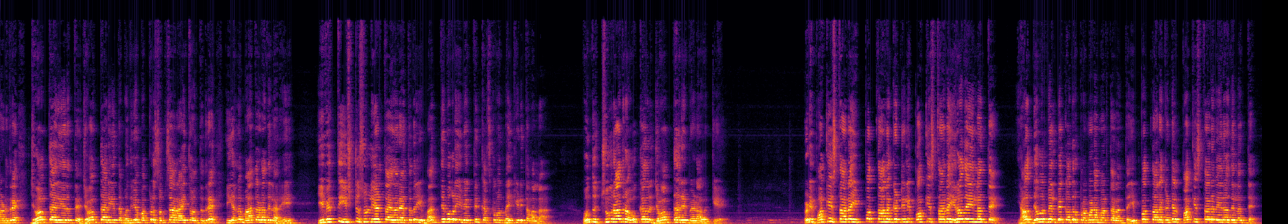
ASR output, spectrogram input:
ಮಾಡಿದ್ರೆ ಜವಾಬ್ದಾರಿ ಇರುತ್ತೆ. ಜವಾಬ್ದಾರಿಯಿಂದ ಮದುವೆ ಮಕ್ಕಳು ಸಂಸಾರ ಆಯ್ತು ಅಂತಂದ್ರೆ ಹೀಗೆಲ್ಲ ಮಾತಾಡೋದಿಲ್ಲ ರೀ. ಈ ವ್ಯಕ್ತಿ ಇಷ್ಟು ಸುಳ್ಳು ಹೇಳ್ತಾ ಇದ್ದಾರೆ ಅಂತಂದ್ರೆ ಈ ಮಾಧ್ಯಮಗಳು ಈ ವ್ಯಕ್ತಿನ ಕರ್ಸ್ಕೊಂಬಂದು ಮೈಕ್ ಹಿಡಿತಾವಲ್ಲ. ಒಂದು ಚೂರಾದ್ರೂ ಅವಕ್ಕಾದ್ರೆ ಜವಾಬ್ದಾರಿ ಬೇಡ ಅವಕ್ಕೆ. ನೋಡಿ, ಪಾಕಿಸ್ತಾನ ಇಪ್ಪತ್ನಾಲ್ಕು ಗಂಟೆಯಲ್ಲಿ ಪಾಕಿಸ್ತಾನ ಇರೋದೇ ಇಲ್ಲಂತೆ. ಯಾವ ದೇವ್ರ ಮೇಲೆ ಬೇಕಾದರೂ ಪ್ರಮಾಣ ಮಾಡ್ತಾರಂತೆ. ಇಪ್ಪತ್ನಾಲ್ಕು ಗಂಟೆಯಲ್ಲಿ ಪಾಕಿಸ್ತಾನವೇ ಇರೋದಿಲ್ಲಂತೆ.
